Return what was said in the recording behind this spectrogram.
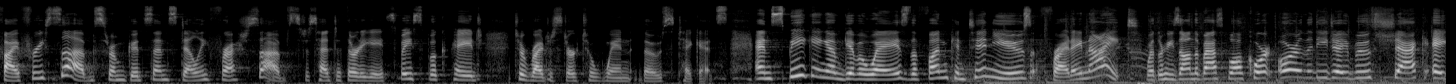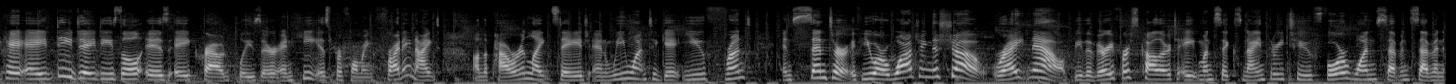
five free subs from Goodcents Deli Fresh Subs. Just head to 38's Facebook page to register to win those tickets. And speaking of giveaways, the fun continues Friday night. Whether he's on the basketball court or the DJ booth, Shaq, aka DJ Diesel, is a crowd pleaser and he is performing Friday night on the Power and Light stage and we want to get you front and center. If you are watching the show right now, be the very first caller to 816-932-4177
